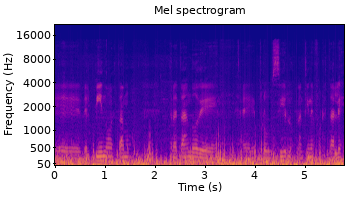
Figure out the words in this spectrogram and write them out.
Eh, del pino estamos tratando de eh, producir los plantines forestales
